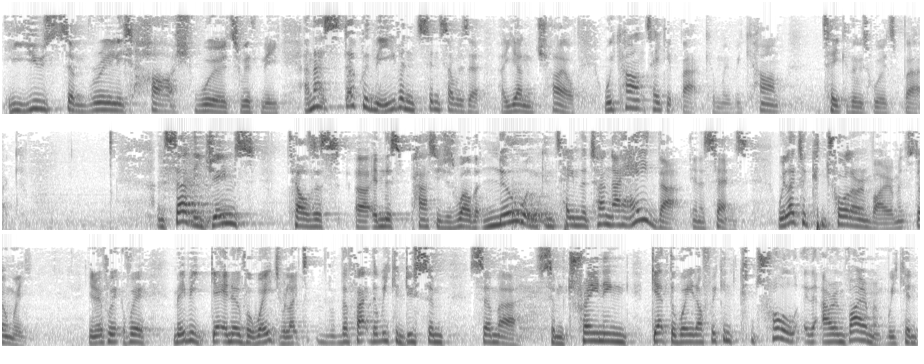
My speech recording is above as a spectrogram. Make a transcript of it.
he used some really harsh words with me. And that stuck with me even since I was a, a young child. We can't take it back, can we? We can't take those words back. And sadly, James tells us uh, in this passage as well that no one can tame the tongue. I hate that in a sense. We like to control our environments, don't we? You know, if, we, if we're maybe getting overweight, we like the fact that we can do some some uh, some training, get the weight off. We can control our environment. We can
